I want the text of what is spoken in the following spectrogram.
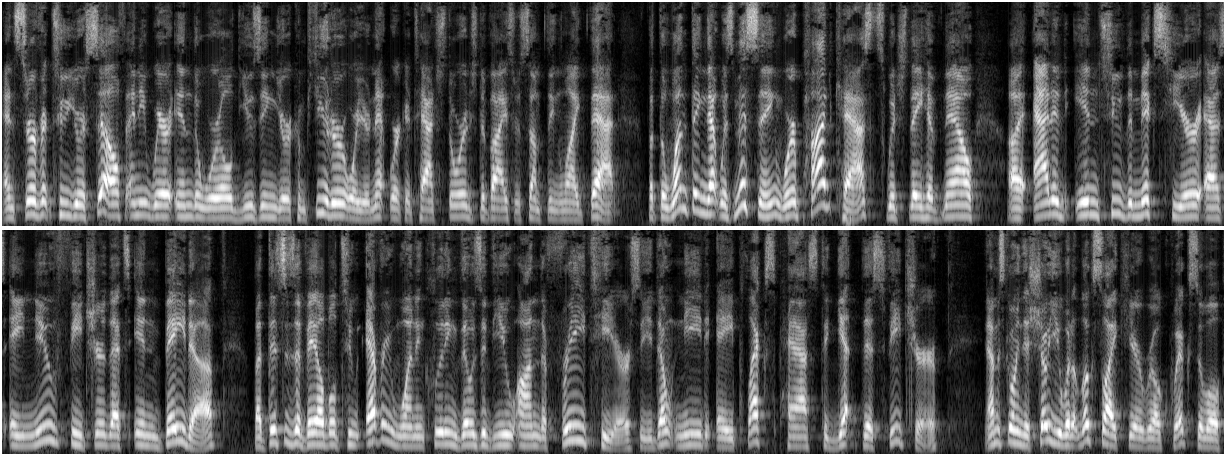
and serve it to yourself anywhere in the world using your computer or your network attached storage device or something like that. But the one thing that was missing were podcasts, which they have now uh, added into the mix here as a new feature that's in beta. But this is available to everyone, including those of you on the free tier, so you don't need a Plex Pass to get this feature. And I'm just going to show you what it looks like here real quick. So we'll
